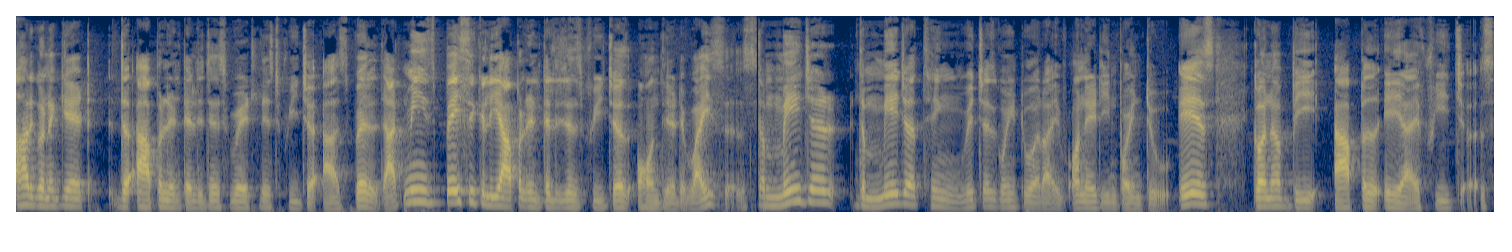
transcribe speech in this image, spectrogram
are going to get the apple intelligence waitlist feature as well. That means basically apple intelligence features on their devices. The major the major thing which is going to arrive on 18.2 is gonna be apple ai features.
